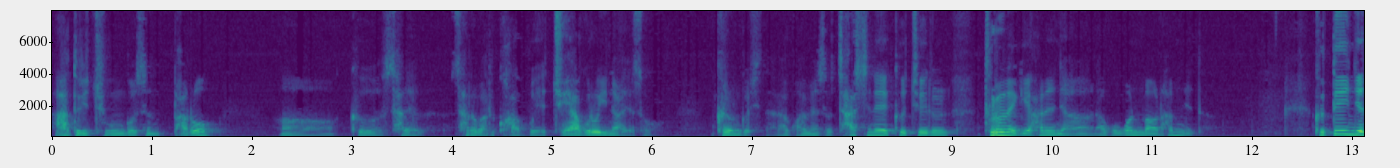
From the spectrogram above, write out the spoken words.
아들이 죽은 것은 바로 어, 그 사르, 사르바르 과부의 죄악으로 인하여서 그런 것이다라고 하면서 자신의 그 죄를 드러내게 하느냐라고 원망을 합니다. 그때 이제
